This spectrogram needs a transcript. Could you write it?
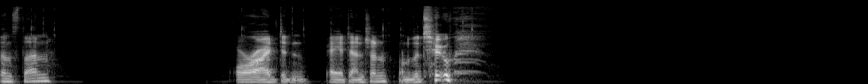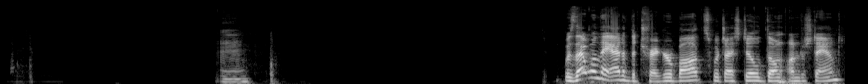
since then. Or I didn't pay attention, one of the two. Mm. Was that when they added the trigger bots, which I still don't understand?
